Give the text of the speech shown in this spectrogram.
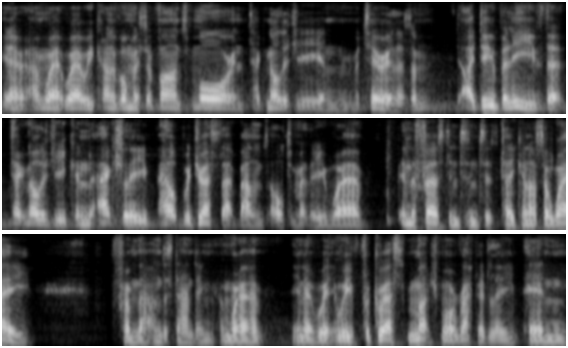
you know, and where, where we kind of almost advance more in technology and materialism, I do believe that technology can actually help redress that balance ultimately, where in the first instance it's taken us away from that understanding and where, you know, we, we've progressed much more rapidly in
